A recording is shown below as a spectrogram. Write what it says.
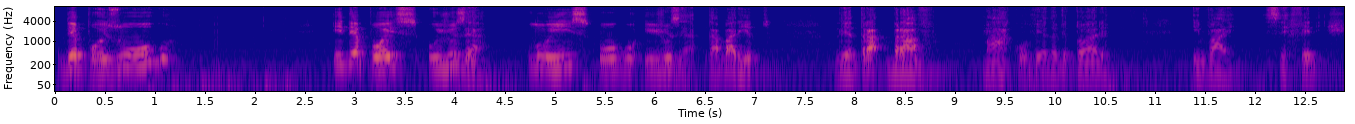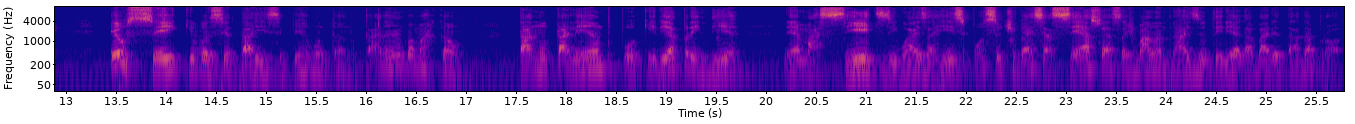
depois o Hugo e depois o José. Luiz, Hugo e José. Gabarito, letra bravo. Marco V da vitória e vai ser feliz. Eu sei que você está aí se perguntando, caramba, Marcão, tá no talento, pô, queria aprender, né, macetes iguais a esse. Pô, se eu tivesse acesso a essas malandragens, eu teria gabaritado a prova.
